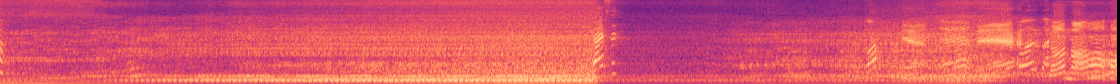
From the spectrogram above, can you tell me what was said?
Десять? О, Ні. е, Ні. Ладно. Ну, ну.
